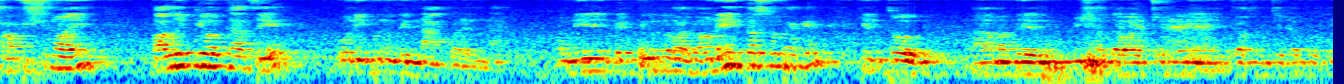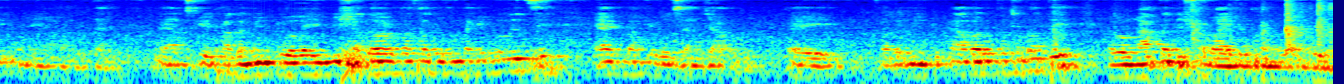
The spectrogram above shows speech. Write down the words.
সবসময় পালকীয় কাজে উনি কোনোদিন না করেন না। উনি ব্যক্তিগতভাবে অনেক ব্যস্ত থাকেন, কিন্তু আমাদের বিষা দেওয়ার জন্য যখন যেটা প্রতি উনি আমাদের দেন। আজকে ফাদার মিন্টু এই বিষা দেওয়ার কথা যখন তাকে বলেছি, এক বাক্যে বলছেন, যাও। এই ফাদার মিন্টুকে আবারও ধন্যবাদ দিই এবং আপনাদের সবাইকে ধন্যবাদ দিই।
